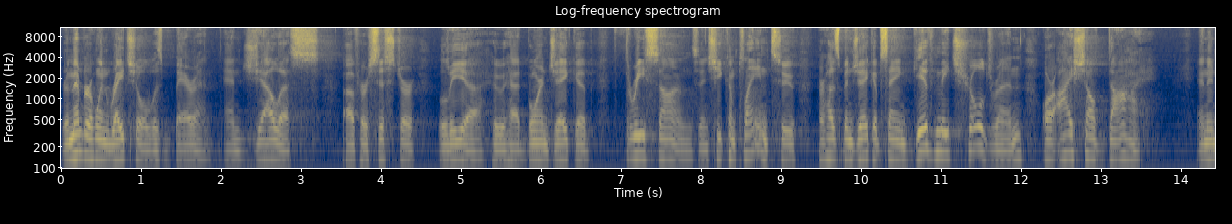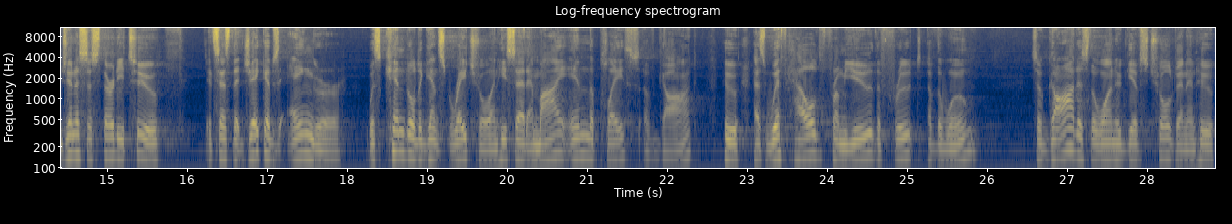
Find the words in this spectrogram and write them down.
Remember when Rachel was barren and jealous of her sister Leah, who had borne Jacob three sons, and she complained to her husband Jacob, saying, Give me children, or I shall die. And in Genesis 32, it says that Jacob's anger was kindled against Rachel, and he said, Am I in the place of God who has withheld from you the fruit of the womb? So God is the one who gives children and who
